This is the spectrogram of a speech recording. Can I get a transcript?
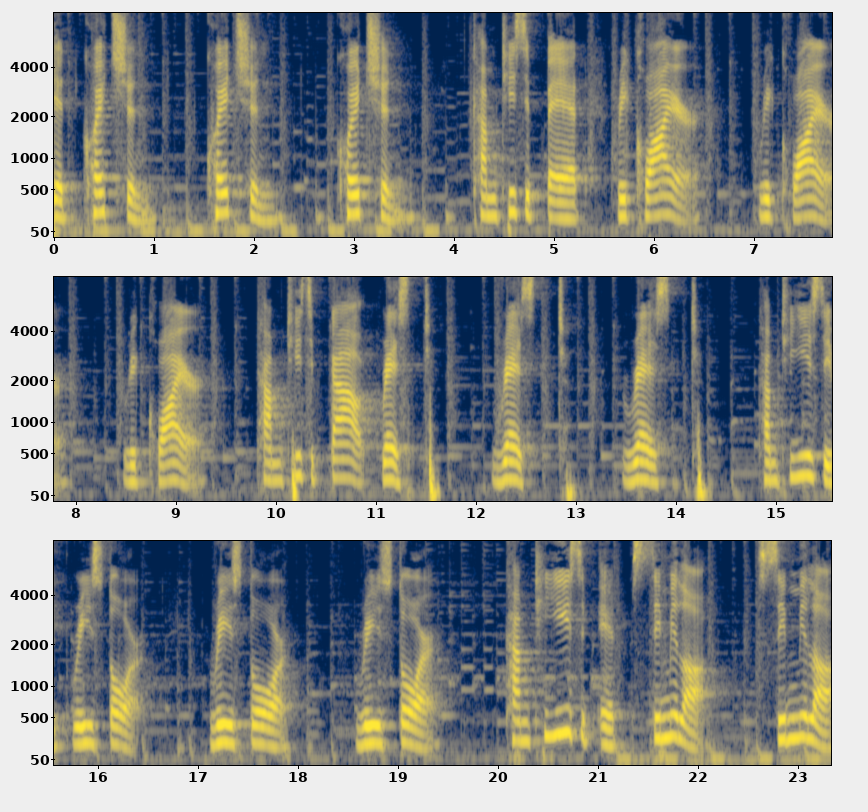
17 question question question คำที่ 18 require require require คำที่ 19 rest rest rest คำที่ 20 restore restore restore คำที่ 21 similar similar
